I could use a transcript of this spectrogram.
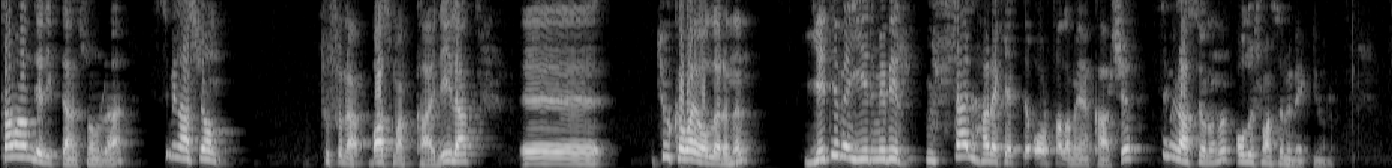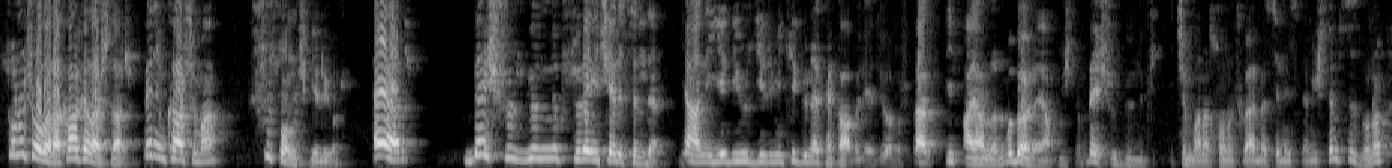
Tamam dedikten sonra simülasyon tuşuna basmak kaydıyla e, Türk Hava Yolları'nın 7 ve 21 üssel hareketli ortalamaya karşı simülasyonunun oluşmasını bekliyorum. Sonuç olarak arkadaşlar benim karşıma şu sonuç geliyor. Eğer 500 günlük süre içerisinde yani 722 güne tekabül ediyormuş. Ben ilk ayarlarımı böyle yapmıştım. 500 günlük için bana sonuç vermesini istemiştim. Siz bunu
